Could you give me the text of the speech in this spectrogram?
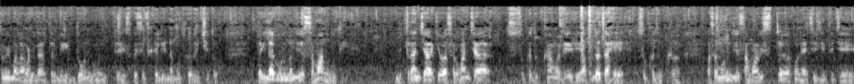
तुम्ही मला म्हटलं तर मी एक दोन गुण ते स्पेसिफिकली नमूद करू इच्छितो. पहिला गुण म्हणजे समानुभूती. मित्रांच्या किंवा सर्वांच्या सुखदुःखामध्ये हे आपलंच आहे सुखदुःख. असं म्हणून जे समाविष्ट होण्याची जी त्याचे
